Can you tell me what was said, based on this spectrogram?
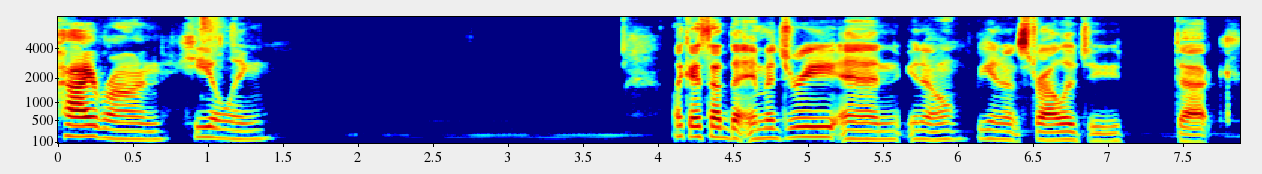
Chiron, healing. Like I said, the imagery and, you know, being an astrology deck,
